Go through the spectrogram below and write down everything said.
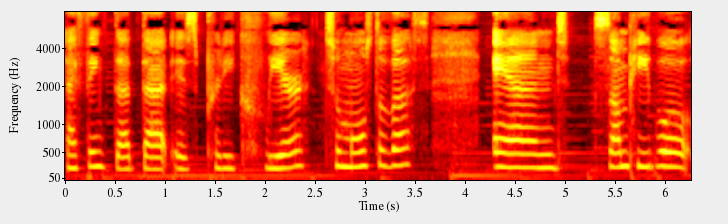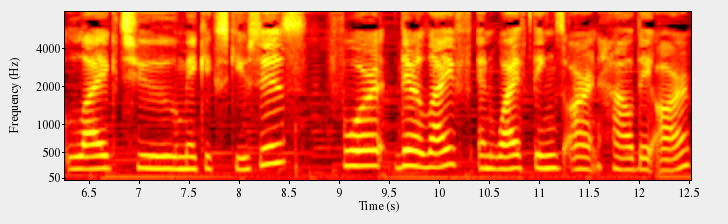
I think that that is pretty clear to most of us. And some people like to make excuses for their life and why things aren't how they are.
